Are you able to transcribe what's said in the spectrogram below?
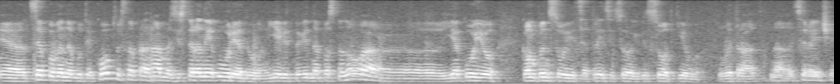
Е, Це повинна бути комплексна програма. Зі сторони уряду є відповідна постанова, е, якою компенсується 30-40% витрат на ці речі.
